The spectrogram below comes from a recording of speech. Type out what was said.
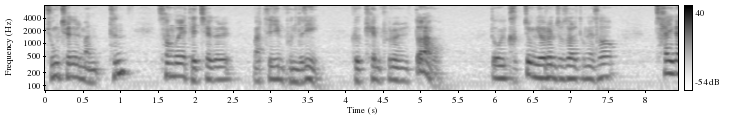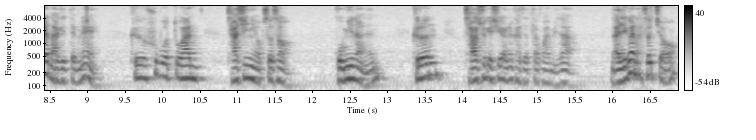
중책을 맡은 선거의 대책을 맡으신 분들이 그 캠프를 떠나고 또 각종 여론조사를 통해서 차이가 나기 때문에 그 후보 또한 자신이 없어서 고민하는 그런 자숙의 시간을 가졌다고 합니다. 난리가 났었죠.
